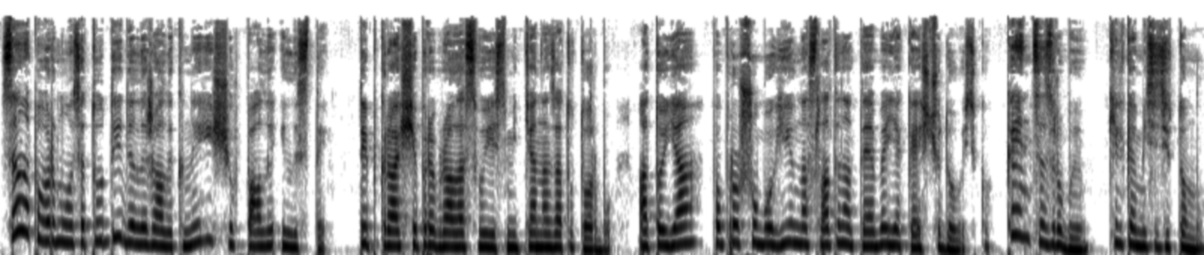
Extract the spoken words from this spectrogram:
Села повернулася туди, де лежали книги, що впали, і листи. Ти б краще прибрала своє сміття назад у торбу, а то я попрошу богів наслати на тебе якесь чудовисько. Кейн це зробив кілька місяців тому.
